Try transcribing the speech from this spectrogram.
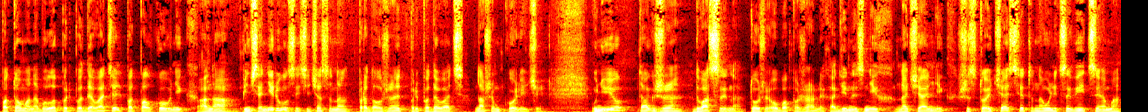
потом она была преподаватель, подполковник, она пенсионировалась, и сейчас она продолжает преподавать в нашем колледже. У нее также два сына, тоже оба пожарных. Один из них начальник шестой части, это на улице Вейцема,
